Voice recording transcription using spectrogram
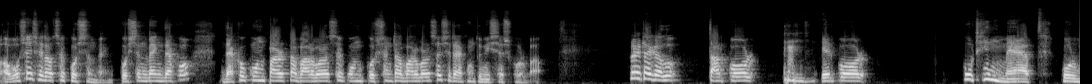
অবশ্যই সেটা হচ্ছে কোশ্চেন ব্যাংক কোশ্চেন ব্যাংক দেখো দেখো কোন পার্টটা বারবার আসে কোন কোশ্চেনটা বারবার আসে সেটা এখন তুমি শেষ করবা। তো এটা গেল। তারপর, এরপর কঠিন ম্যাথ করব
